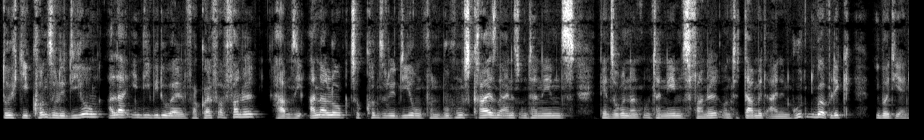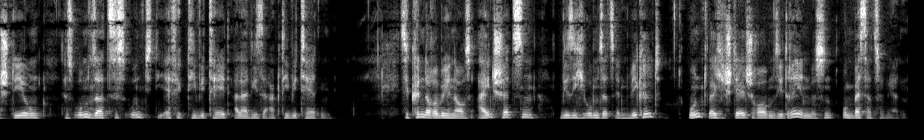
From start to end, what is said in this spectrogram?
Durch die Konsolidierung aller individuellen Verkäuferfunnel haben Sie analog zur Konsolidierung von Buchungskreisen eines Unternehmens den sogenannten Unternehmensfunnel und damit einen guten Überblick über die Entstehung des Umsatzes und die Effektivität aller dieser Aktivitäten. Sie können darüber hinaus einschätzen, wie sich Ihr Umsatz entwickelt und welche Stellschrauben Sie drehen müssen, um besser zu werden.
